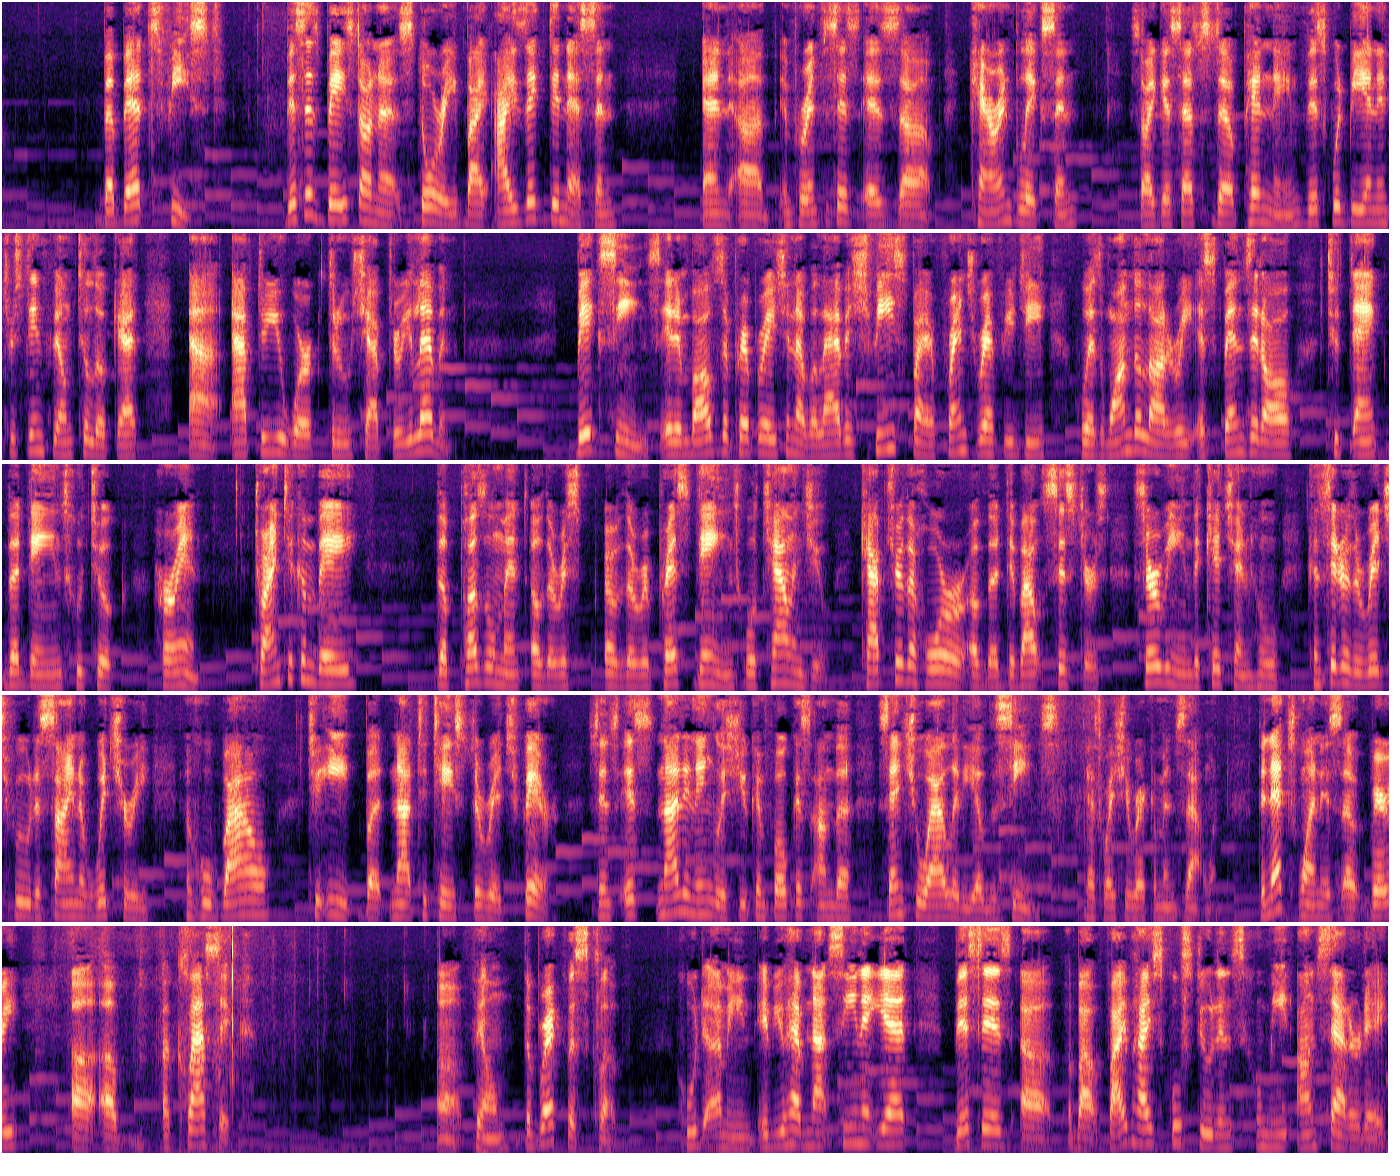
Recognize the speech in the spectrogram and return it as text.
Babette's Feast. This is based on a story by Isak Dinesen, and uh, in parentheses is uh, Karen Blixen. So I guess that's the pen name. This would be an interesting film to look at uh, after you work through chapter 11. Big scenes. It involves the preparation of a lavish feast by a French refugee who has won the lottery and spends it all to thank the Danes who took her in. Trying to convey the puzzlement of the, res- of the repressed Danes will challenge you. Capture the horror of the devout sisters serving in the kitchen who consider the rich food a sign of witchery and who vow to eat but not to taste the rich fare. Since it's not in English, you can focus on the sensuality of the scenes. That's why she recommends that one. The next one is a very uh, a, a classic uh, film, The Breakfast Club. Who I mean, if you have not seen it yet, this is uh, about five high school students who meet on Saturday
